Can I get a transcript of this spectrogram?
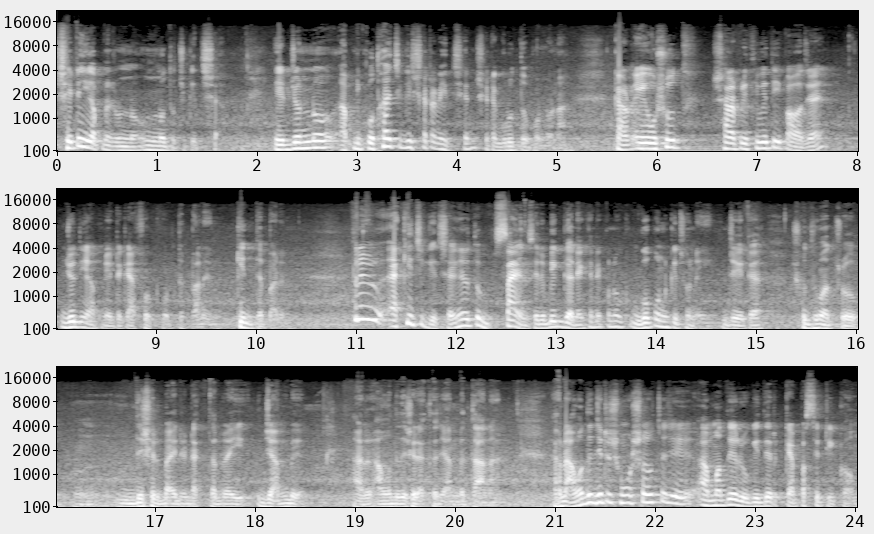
সেটাই আপনার জন্য উন্নত চিকিৎসা। এর জন্য আপনি কোথায় চিকিৎসাটা নিচ্ছেন সেটা গুরুত্বপূর্ণ না। কারণ এই ওষুধ সারা পৃথিবীতেই পাওয়া যায় যদি আপনি এটাকে অ্যাফোর্ড করতে পারেন, কিনতে পারেন। তাহলে একই চিকিৎসা, এখানে তো সায়েন্স এটা বিজ্ঞান, এখানে কোনো গোপন কিছু নেই যে এটা শুধুমাত্র দেশের বাইরে ডাক্তাররাই জানবে আর আমাদের দেশের ডাক্তার জানবে তা না। এখন আমাদের যেটা সমস্যা হচ্ছে যে আমাদের রুগীদের ক্যাপাসিটি কম,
